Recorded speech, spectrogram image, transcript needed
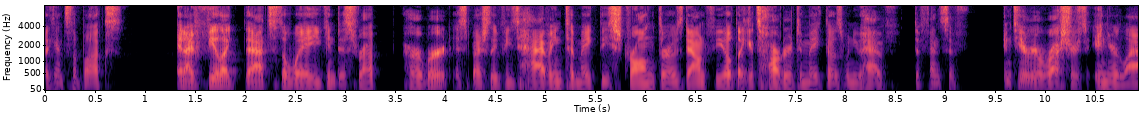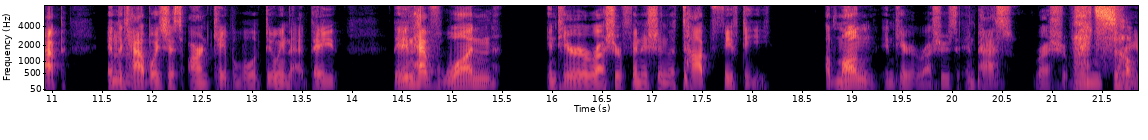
against the Bucks. And I feel like that's the way you can disrupt Herbert, especially if he's having to make these strong throws downfield. Like it's harder to make those when you have defensive interior rushers in your lap, and Mhm. the Cowboys just aren't capable of doing that. They they didn't have one interior rusher finish in the top 50 among interior rushers in pass rush That's so rate,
